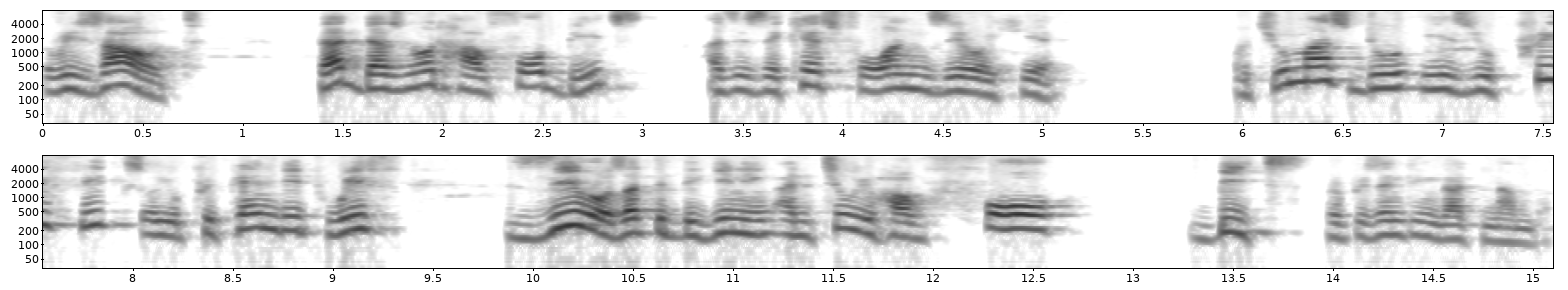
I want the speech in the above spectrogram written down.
result that does not have 4 bits, as is the case for 1, 0 here, what you must do is you prefix or you prepend it with zeros at the beginning until you have 4 bits representing that number.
